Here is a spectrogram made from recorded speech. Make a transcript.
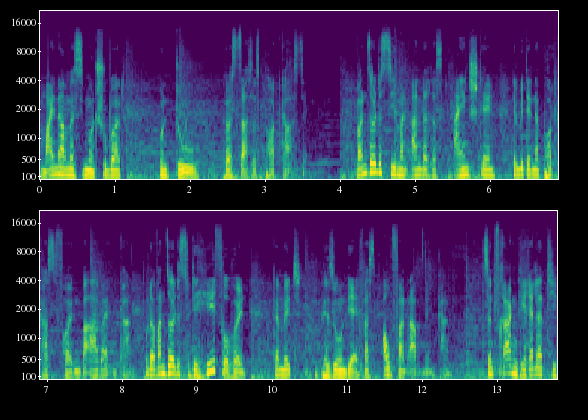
mein Name ist Simon Schubert und du hörst Das ist Podcasting. Wann solltest du jemand anderes einstellen, damit er deine Podcast-Folgen bearbeiten kann? Oder wann solltest du dir Hilfe holen, damit die Person dir etwas Aufwand abnehmen kann? Das sind Fragen, die relativ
